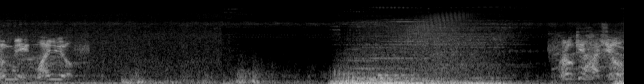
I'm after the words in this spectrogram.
준비 완료. 그렇게 하죠.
